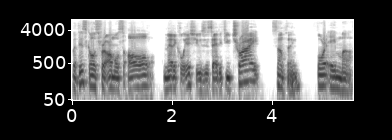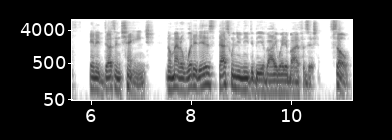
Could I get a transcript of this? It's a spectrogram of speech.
but this goes for almost all medical issues, is that if you try something for a month and it doesn't change, no matter what it is, that's when you need to be evaluated by a physician. So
